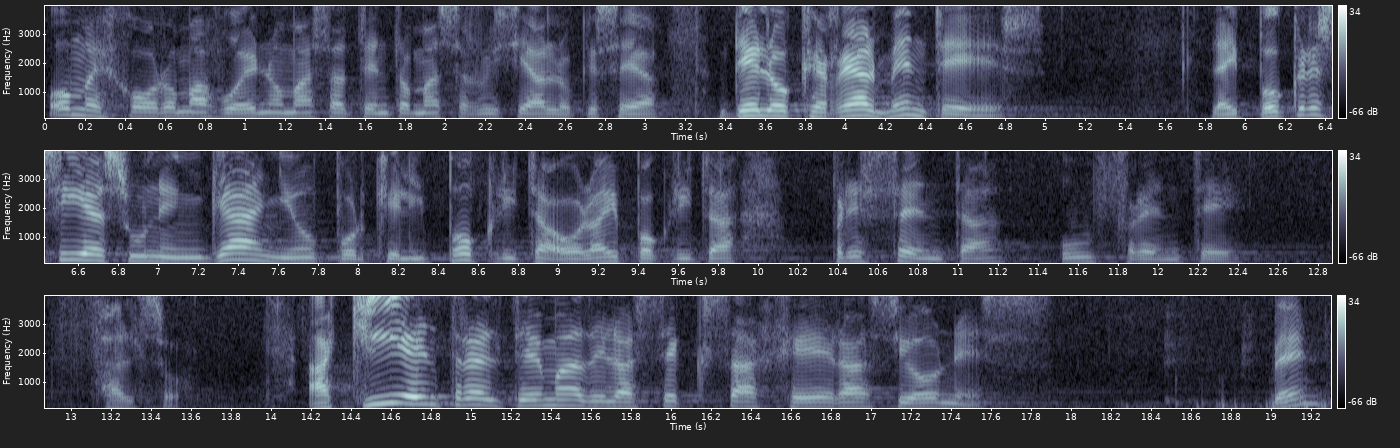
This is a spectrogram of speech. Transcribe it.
o mejor o más bueno, más atento, más servicial, lo que sea, de lo que realmente es. La hipocresía es un engaño porque el hipócrita o la hipócrita presenta un frente falso. Aquí entra el tema de las exageraciones. ¿Ven?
